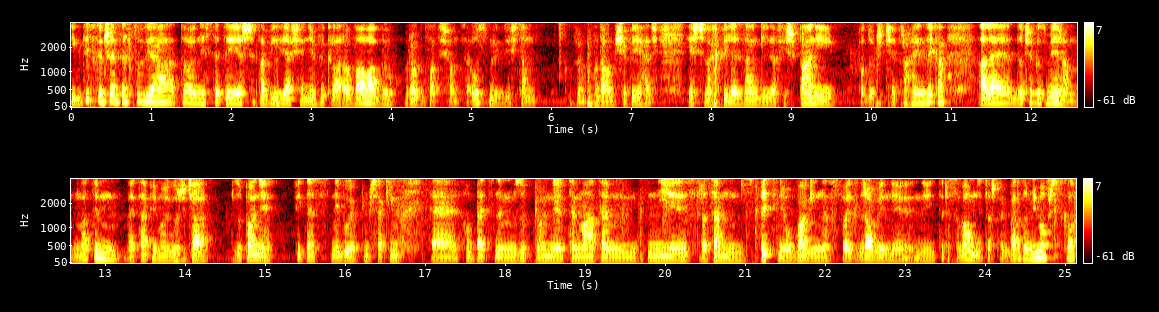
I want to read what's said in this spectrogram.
I gdy skończyłem te studia, to niestety jeszcze ta wizja się nie wyklarowała. Był rok 2008, gdzieś tam udało mi się wyjechać jeszcze na chwilę z Anglii do Hiszpanii poduczyć się trochę języka, ale do czego zmierzam? Na tym etapie mojego życia zupełnie fitness nie był jakimś takim e, obecnym zupełnie tematem, nie zwracałem zbytnio uwagi na swoje zdrowie, nie, nie interesowało mnie to aż tak bardzo. Mimo wszystko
